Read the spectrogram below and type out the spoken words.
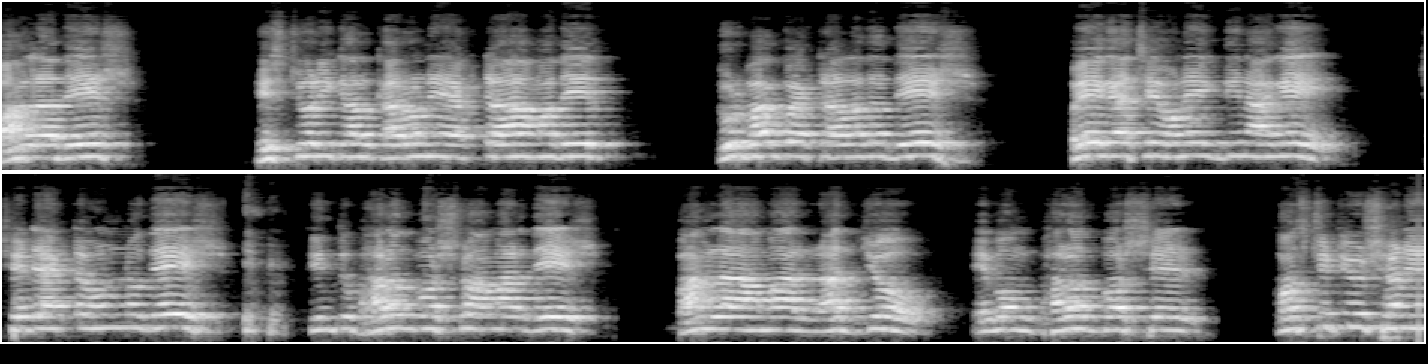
বাংলাদেশ হিস্টোরিক্যাল কারণে একটা আমাদের দুর্ভাগ্য, একটা আলাদা দেশ হয়ে গেছে অনেক দিন আগে। সেটা একটা অন্য দেশ, কিন্তু ভারতবর্ষ আমার দেশ, বাংলা আমার রাজ্য, এবং ভারতবর্ষের কনস্টিটিউশনে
